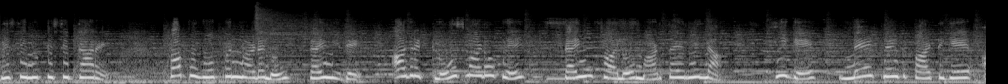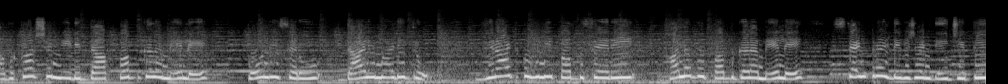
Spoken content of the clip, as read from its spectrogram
ಬಿಸಿ ಮುಟ್ಟಿಸಿದ್ದಾರೆ. ಪಬ್ ಓಪನ್ ಮಾಡಲು ಟೈಮ್ ಇದೆ. ಆದ್ರೆ ಕ್ಲೋಸ್ ಮಾಡೋಕೆ ಟೈಮ್ ಫಾಲೋ ಮಾಡ್ತಾ ಇರಲಿಲ್ಲ. ಹೀಗೆ ಲೇಟ್ ನೈಟ್ ಪಾರ್ಟಿಗೆ ಅವಕಾಶ ನೀಡಿದ್ದ ಪಬ್ಗಳ ಮೇಲೆ ಪೊಲೀಸರು ದಾಳಿ ಮಾಡಿದ್ರು. ವಿರಾಟ್ ಕೊಹ್ಲಿ ಪಬ್ ಸೇರಿ ಹಲವು ಪಬ್ಗಳ ಮೇಲೆ ಸೆಂಟ್ರಲ್ ಡಿವಿಷನ್ ಡಿಜಿಪಿ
